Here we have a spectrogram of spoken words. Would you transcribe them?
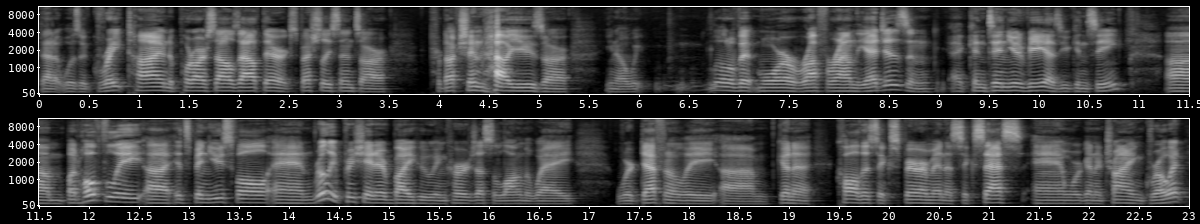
that it was a great time to put ourselves out there, especially since our production values are, you know, we, a little bit more rough around the edges and, continue to be, as you can see. Um, but hopefully uh, it's been useful and really appreciate everybody who encouraged us along the way. We're definitely um, going to call this experiment a success and we're going to try and grow it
